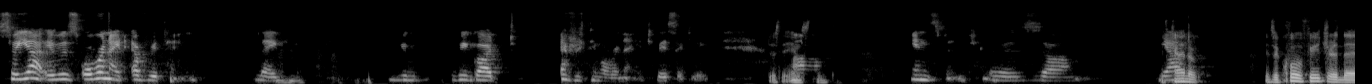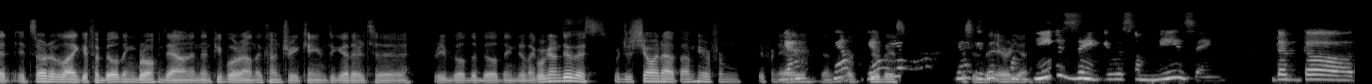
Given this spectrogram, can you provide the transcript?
so yeah, it was overnight everything. Like mm-hmm. we we got everything overnight basically. Just instant. instant. It was. Um, it's yeah. kind of it's a cool feature that it's sort of like if a building broke down and then people around the country came together to rebuild the building. They're like, we're gonna do this. We're just showing up. I'm here from different yeah, areas, and yeah, let's yeah, do this. Yeah, this is the area. Amazing. It was amazing. The the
